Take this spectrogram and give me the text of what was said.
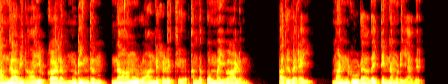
தங்காவின் ஆயுட்காலம் முடிந்தும் நானூறு ஆண்டுகளுக்கு அந்த பொம்மை வாழும். அதுவரை மண் கூட அதை தின்ன முடியாது.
